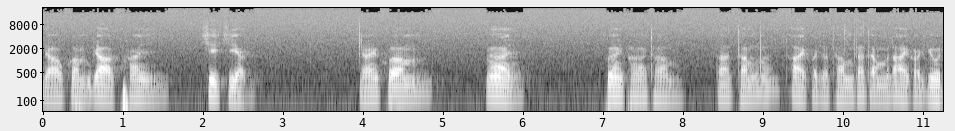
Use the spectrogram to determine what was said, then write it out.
อย่าความยากภัยขี้เกียจอย่าให้ความง่ายเพื่อให้พาทำถ้าทำได้ก็จะทำถ้าทำไม่ได้ก็หยุด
